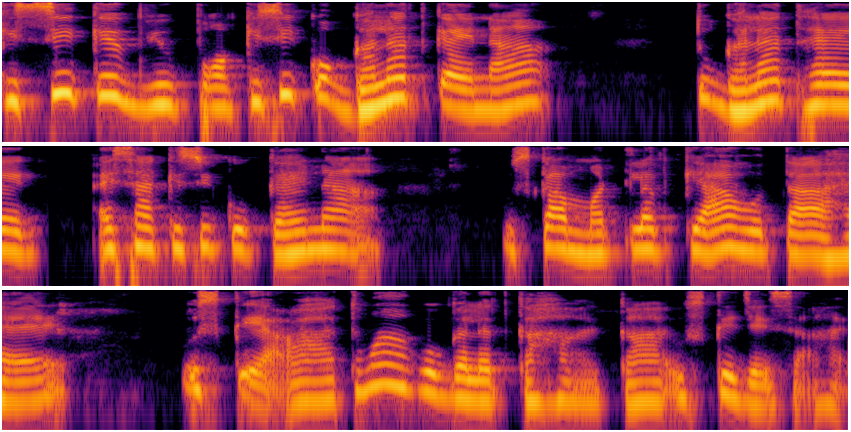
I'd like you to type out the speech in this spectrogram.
किसी के व्यू पॉइंट किसी को गलत कहना तो गलत है। ऐसा किसी को कहना, उसका मतलब क्या होता है? उसके आत्मा को गलत कहा कहा, उसके जैसा है।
